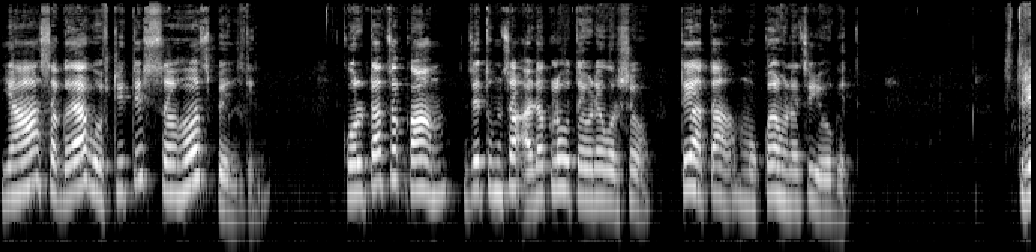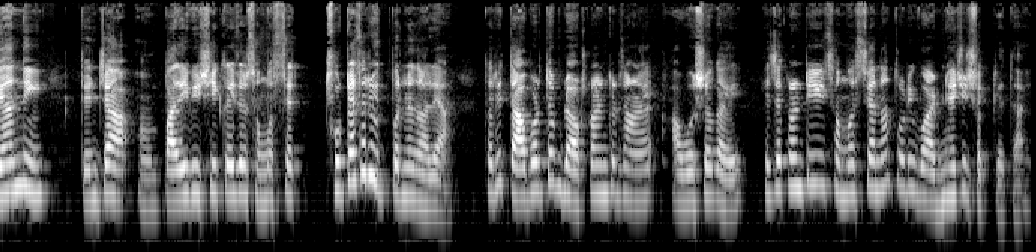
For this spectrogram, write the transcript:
ह्या सगळ्या गोष्टी ते सहज पेलतील कोर्टाचं काम जे तुमचं अडकलं होतं एवढे वर्ष ते आता मोकळं होण्याचे योग आहेत. स्त्रियांनी त्यांच्या पाळीविषयी काही जर समस्या छोट्या जरी उत्पन्न झाल्या तरी ताबडतोब डॉक्टरांकडे जाणे आवश्यक आहे. ह्याचं कारण ती समस्या ना थोडी वाढण्याची शक्यता आहे.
